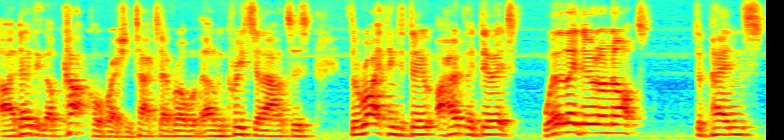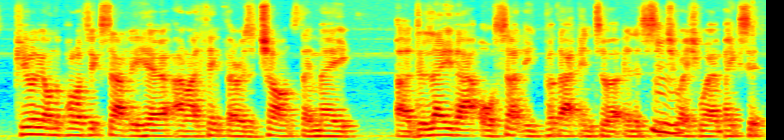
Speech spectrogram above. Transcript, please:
I don't think they'll cut corporation tax overall, but they'll increase the allowances. It's the right thing to do. I hope they do it. Whether they do it or not depends purely on the politics, sadly, here. And I think there is a chance they may uh, delay that or certainly put that into a, in a hmm. situation mm. where it makes it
